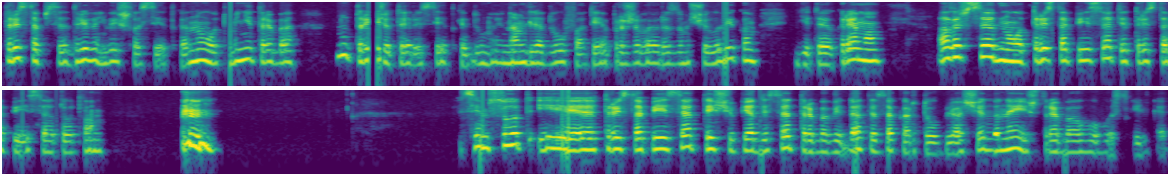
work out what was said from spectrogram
350 гривень вийшла сітка. Ну от мені треба ну, 3-4 сітки. Думаю, нам для двох фат. Я проживаю разом з чоловіком, діти окремо. Але ж все одно 350 і 350. От вам 700 і 350, 1050 треба віддати за картоплю, а ще до неї ж треба ого скільки.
